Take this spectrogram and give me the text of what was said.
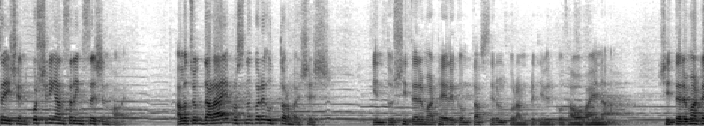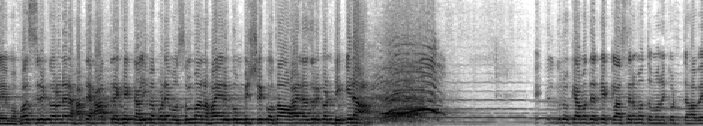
session questioning answering session হয়। আলোচক দাঁড়ায়, প্রশ্ন করে, উত্তর হয়, শেষ। কিন্তু শীতের মাঠে এরকম তাফসিরুল কোরআন পৃথিবীর কোথাও হয় না। শীতের মাঠে মুফাসসিরকরণের হাতে হাত রেখে কালিমা পড়ে মুসলমান হয়, এরকম বিশ্বে কোথাও হয় না, যেরকম ঠিক কিনা? ফিলগুলোকে আমাদেরকে ক্লাসের মতো মনে করতে হবে।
